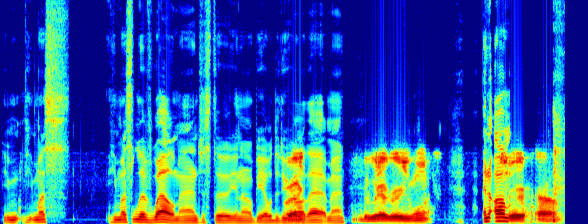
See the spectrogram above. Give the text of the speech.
he he must he must live well, man, just to you know be able to do all that, man. Do whatever he wants. And um. sure. Um,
